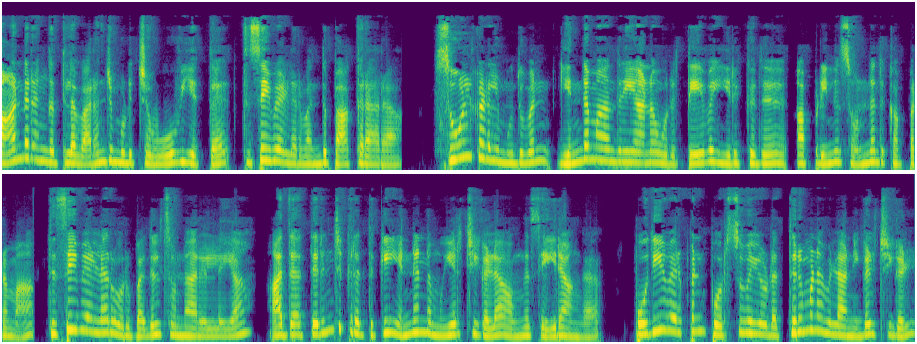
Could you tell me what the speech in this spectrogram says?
பாண்டரங்கத்துல வரைஞ்சு முடிச்ச ஓவியத்தை திசைவேளர் வந்து பாக்குறாரா? சூழ்கடல் முதுவன் எந்த மாதிரியான ஒரு தேவை இருக்குது அப்படின்னு சொன்னதுக்கு அப்புறமா திசைவேளர் ஒரு பதில் சொன்னார் இல்லையா? அத தெரிஞ்சுக்கிறதுக்கு என்னென்ன முயற்சிகளை அவங்க செய்யறாங்க பொதியவெப்பன் பொர்சுவையோட திருமண விழா நிகழ்ச்சிகள்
